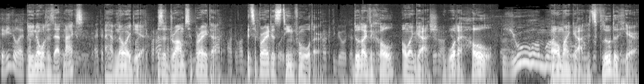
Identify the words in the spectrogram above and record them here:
Do you know what is that, Max? I have no idea. It's a drum separator. It separates steam from water. Do you like the hole? Oh my gosh, what a hole! Oh my god, it's flooded here.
